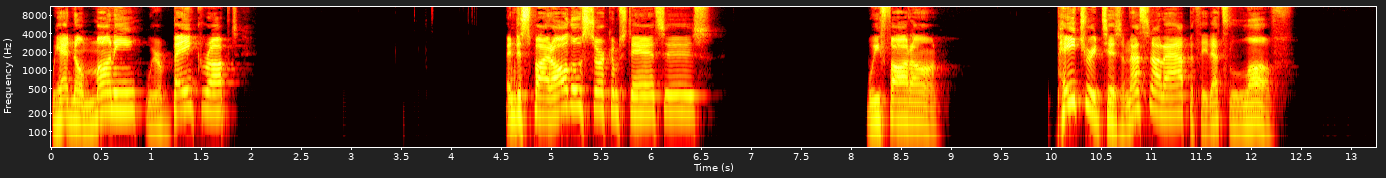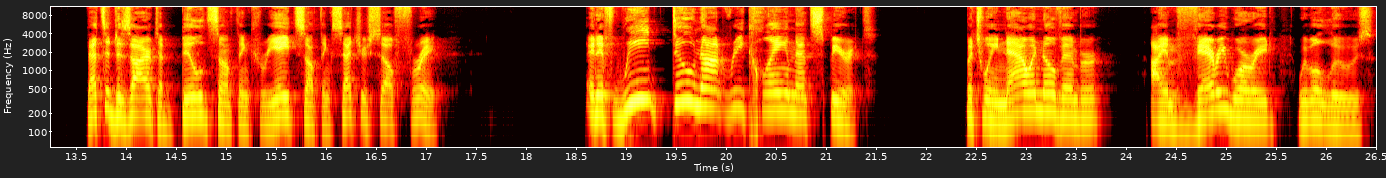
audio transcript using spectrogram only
We had no money. We were bankrupt. And despite all those circumstances, we fought on. Patriotism, that's not apathy, that's love. That's a desire to build something, create something, set yourself free. And if we do not reclaim that spirit between now and November, I am very worried we will lose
